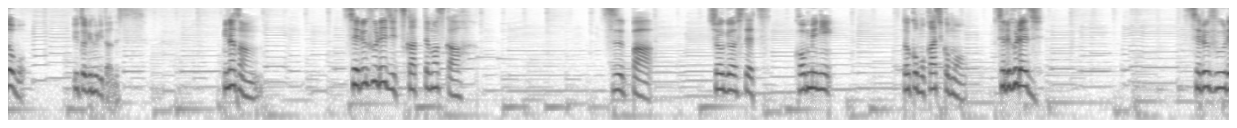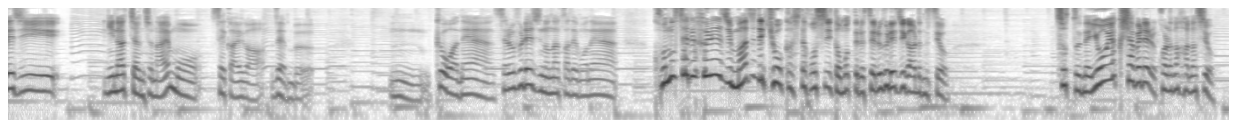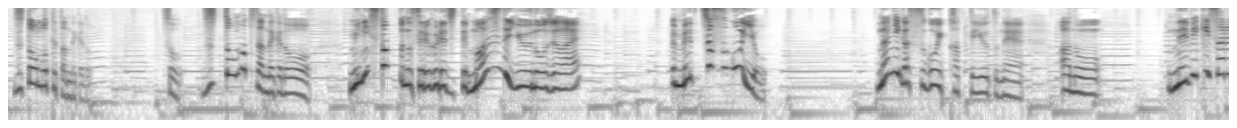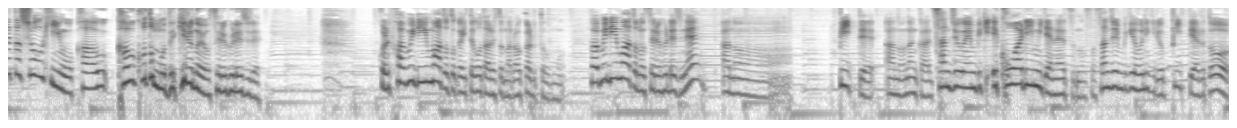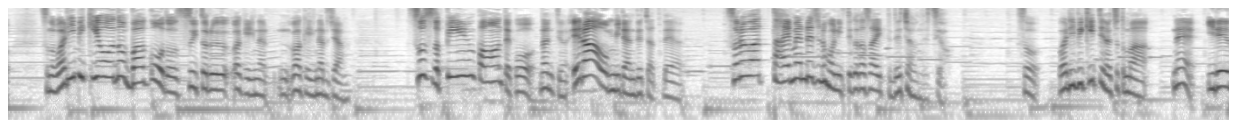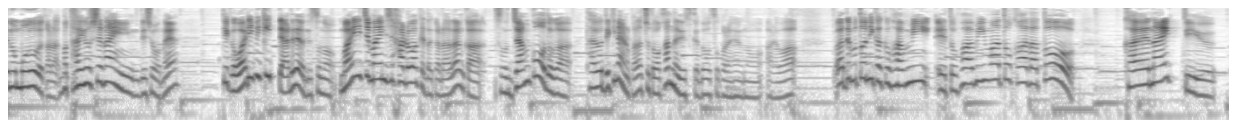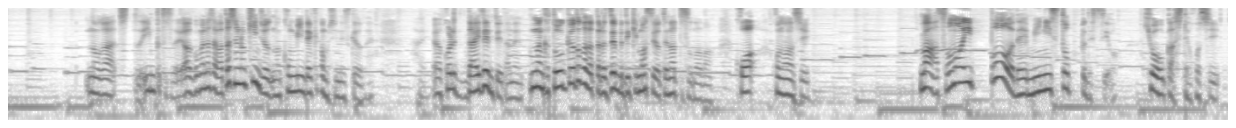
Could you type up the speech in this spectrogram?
どうもゆとりフリーターです。皆さんセルフレジ使ってますか？スーパー商業施設コンビニどこもかしこもセルフレジ。セルフレジになっちゃうんじゃない？もう世界が全部。うん今日はねセルフレジの中でもねこのセルフレジマジで評価してほしいと思ってるセルフレジがあるんですよ。ちょっとねようやく喋れるこれの話をずっと思ってたんだけど。そう。ずっと思ってたんだけどミニストップのセルフレジってマジで有能じゃない？めっちゃすごいよ。何がすごいかっていうとねあの値引きされた商品を買う買うこともできるのよセルフレジで。これファミリーマートとか行ったことある人ならわかると思う。ファミリーマートのセルフレジねあのーピッてあのなんか30円引きエコ割みたいなやつのさ30円引きのおにぎりをピッてやるとその割引用のバーコードを吸い取るわけになるわけになるじゃん。そうするとピンポーンってこうなんていうのエラー音みたいに出ちゃってそれは対面レジの方に行ってくださいって出ちゃうんですよ。そう。割引っていうのはちょっとまあね異例のものだから、まあ、対応してないんでしょうね。ていうか割引ってあれだよね。その毎日毎日貼るわけだからなんかそのジャンコードが対応できないのかな？ちょっとわかんないですけどそこら辺のあれは、まあ、でもとにかくファミ、えー、とファミマとかだと買えないっていうのがちょっとインプットされあごめんなさい。私の近所のコンビニだけかもしれないですけどね、はい、あこれ大前提だね。なんか東京とかだったら全部できますよってなってそうだな。怖っ。この話。まあその一方でミニストップですよ。評価してほしい。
